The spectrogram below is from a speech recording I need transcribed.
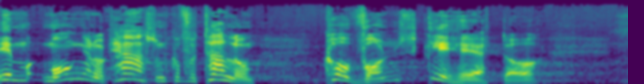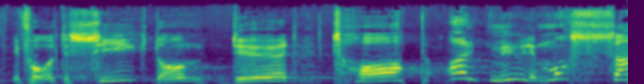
Vi er mange nok her som kan fortelle om hva vanskeligheter i forhold til sykdom, død, tap, alt mulig, masse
